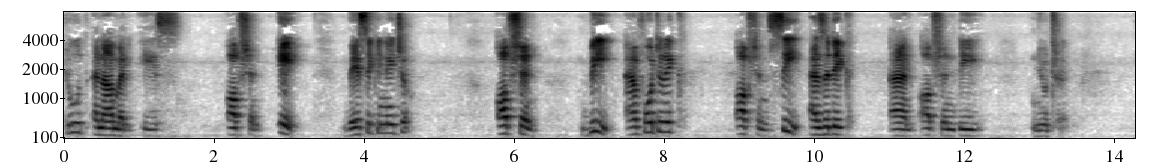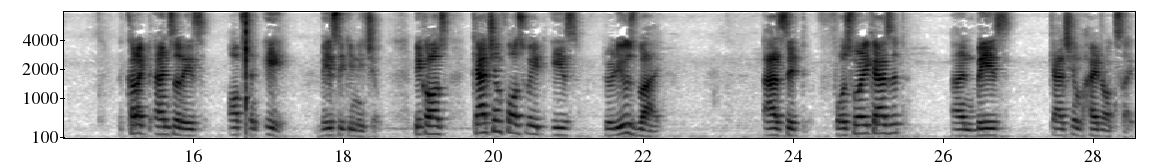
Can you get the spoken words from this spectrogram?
tooth enamel is option A. Basic in nature. Option B. Amphoteric. Option C. Acidic. And option D. Neutral. The correct answer is option A. Basic in nature. Because calcium phosphate is produced by acid phosphoric acid and base calcium hydroxide.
